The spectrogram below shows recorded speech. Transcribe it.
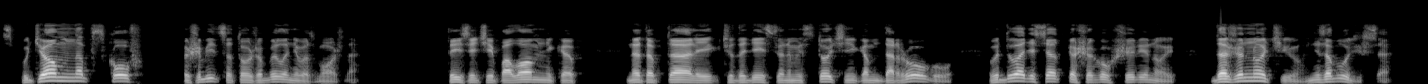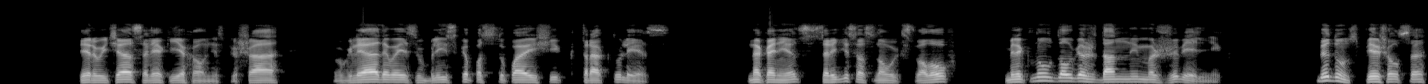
С путем на Псков ошибиться тоже было невозможно. Тысячи паломников натоптали к чудодейственным источникам дорогу в два десятка шагов шириной. Даже ночью не заблудишься. Первый час Олег ехал не спеша, вглядываясь в близко подступающий к тракту лес. Наконец, среди сосновых стволов мелькнул долгожданный можжевельник. Бедун спешился,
